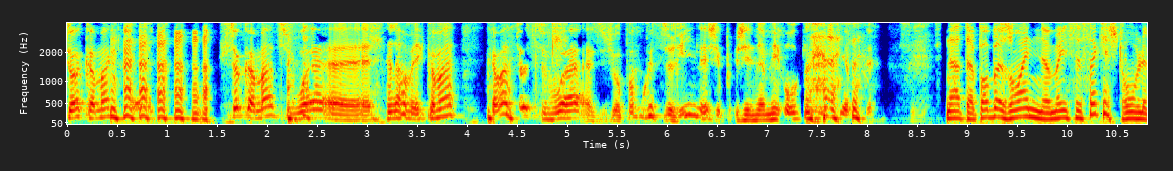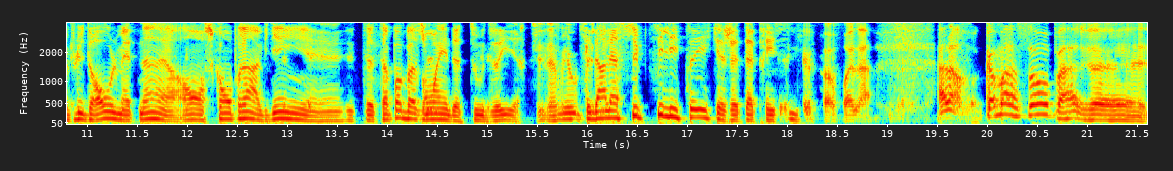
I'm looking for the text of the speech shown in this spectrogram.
Toi, comment, toi, comment tu vois, euh, non, mais comment, comment toi tu vois, je vois pas pourquoi tu ris, là, j'ai nommé aucun. non, t'as pas besoin de nommer. C'est ça que je trouve le plus drôle maintenant. On se comprend bien. Euh, t'as pas besoin de tout dire. C'est dans la subtilité que je t'apprécie. voilà. Alors, commençons par, euh,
